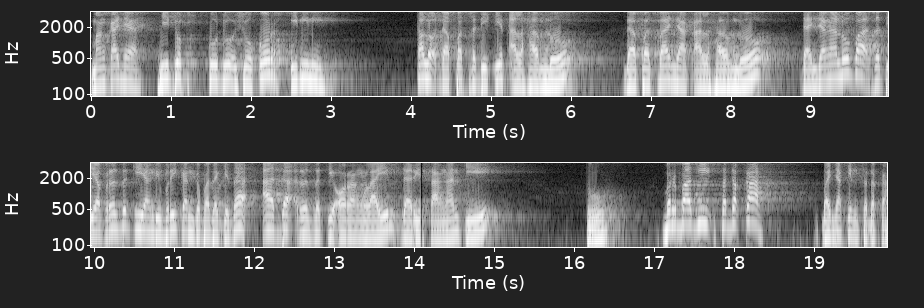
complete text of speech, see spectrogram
Makanya hidup kudu syukur ini nih. Kalau dapat sedikit alhamdulillah. Dapat banyak alhamdulillah. Dan jangan lupa setiap rezeki yang diberikan kepada kita ada rezeki orang lain dari tangan ki tuh berbagi sedekah. Banyakin sedekah.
